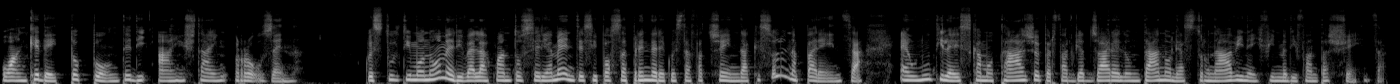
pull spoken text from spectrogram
o anche detto ponte di Einstein-Rosen. Quest'ultimo nome rivela quanto seriamente si possa prendere questa faccenda, che solo in apparenza è un utile escamotage per far viaggiare lontano le astronavi nei film di fantascienza.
